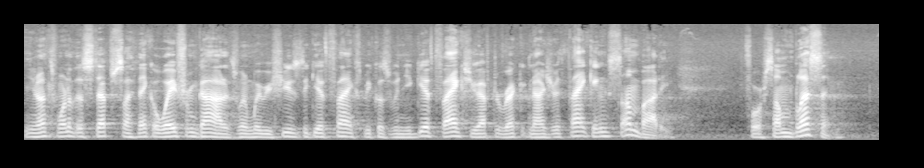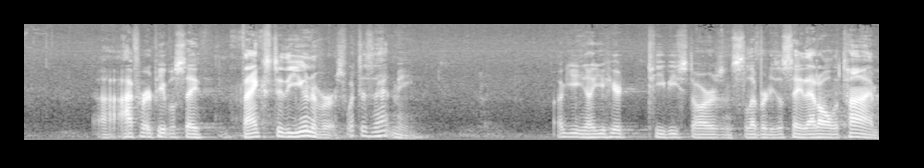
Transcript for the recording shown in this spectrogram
you know, that's one of the steps, I think, away from God is when we refuse to give thanks, because when you give thanks, you have to recognize you're thanking somebody for some blessing. Uh, I've heard people say, thanks to the universe. What does that mean? Uh, you know, you hear TV stars and celebrities will say that all the time.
